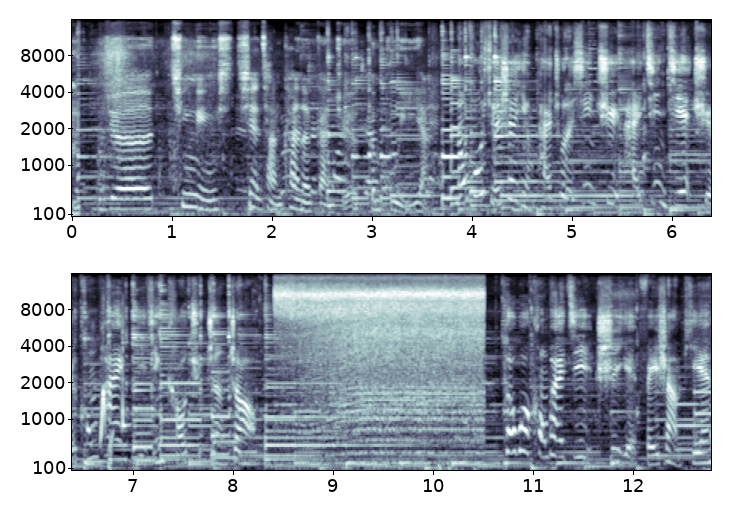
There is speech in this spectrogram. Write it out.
我觉得亲临现场看的感觉更不一样。农夫学摄影拍出了兴趣，还进阶学空拍，已经考取证照。透过空拍机，视野飞上天。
